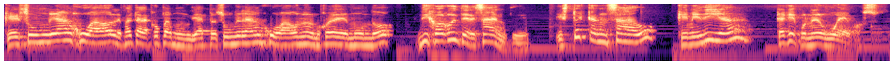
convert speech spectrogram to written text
que es un gran jugador, le falta la Copa Mundial, pero es un gran jugador, uno de los mejores del mundo, dijo algo interesante. Estoy cansado que me digan que hay que poner huevos,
